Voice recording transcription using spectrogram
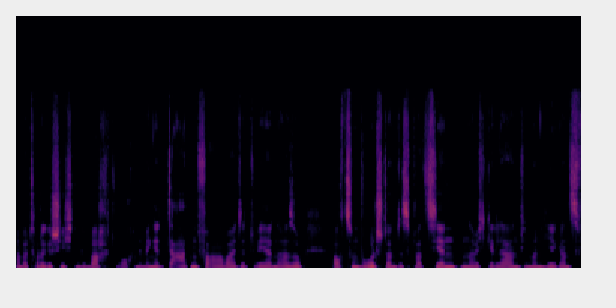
haben wir tolle Geschichten gemacht, wo auch eine Menge Daten verarbeitet werden. Also auch zum Wohlstand des Patienten habe ich gelernt, wie man hier ganz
